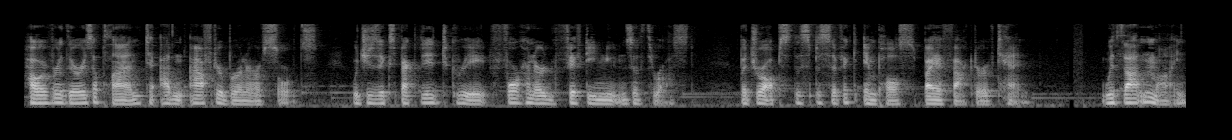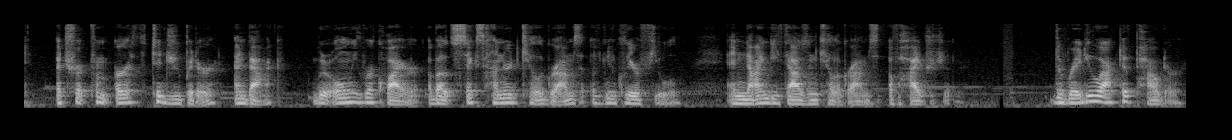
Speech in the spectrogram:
However, there is a plan to add an afterburner of sorts, which is expected to create 450 newtons of thrust, but drops the specific impulse by a factor of 10. With that in mind, a trip from Earth to Jupiter and back would only require about 600 kilograms of nuclear fuel and 90,000 kilograms of hydrogen. The radioactive powder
